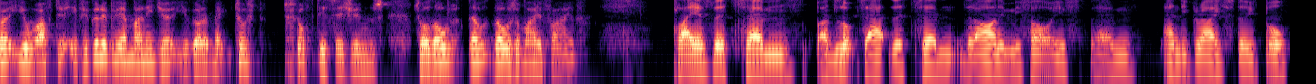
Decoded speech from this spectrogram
But you have to, if you're going to be a manager, you've got to make tough, tough decisions. So those, those, those are my five. Players that um, I'd looked at that um, that aren't in my five. Um, Andy Gray, Steve Bull,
